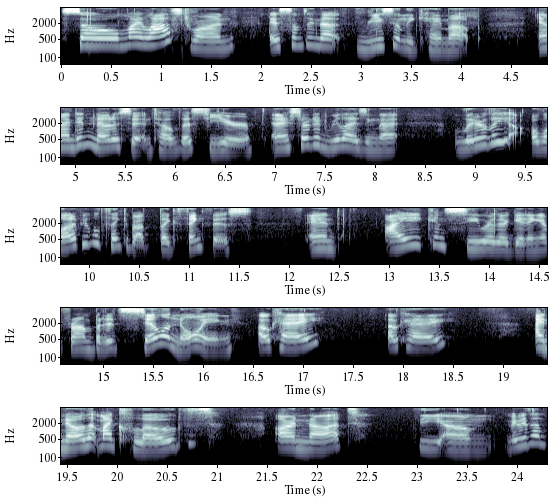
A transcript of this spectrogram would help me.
So my last one is something that recently came up, and I didn't notice it until this year, and I started realizing that literally a lot of people think about like think this, and I can see where they're getting it from, but it's still annoying. Okay, okay. I know that my clothes are not the um maybe they're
